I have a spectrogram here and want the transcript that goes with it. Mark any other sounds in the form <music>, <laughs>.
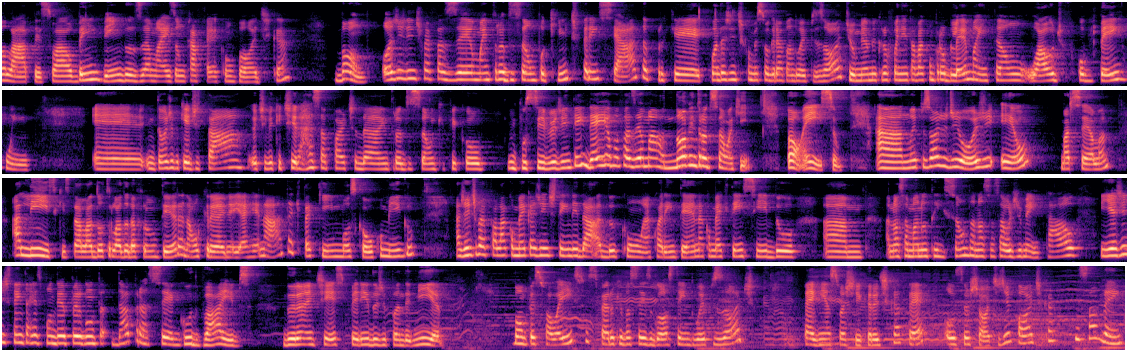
Olá, pessoal, bem-vindos a mais um Café com Vodka. Bom, hoje a gente vai fazer uma introdução um pouquinho diferenciada, porque quando a gente começou gravando o episódio, o meu microfone estava com problema, então o áudio ficou bem ruim. É, então eu tive que editar, eu tive que tirar <laughs> essa parte da introdução que ficou impossível de entender e eu vou fazer uma nova introdução aqui. Bom, é isso. Ah, no episódio de hoje, eu, Marcela, a Liz, que está lá do outro lado da fronteira, na Ucrânia, e a Renata, que está aqui em Moscou comigo, a gente vai falar como é que a gente tem lidado com a quarentena, como é que tem sido um, a nossa manutenção da nossa saúde mental e a gente tenta responder a pergunta: dá para ser good vibes durante esse período de pandemia? Bom, pessoal, é isso. Espero que vocês gostem do episódio. Peguem a sua xícara de café ou seu shot de vodka e só vem.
